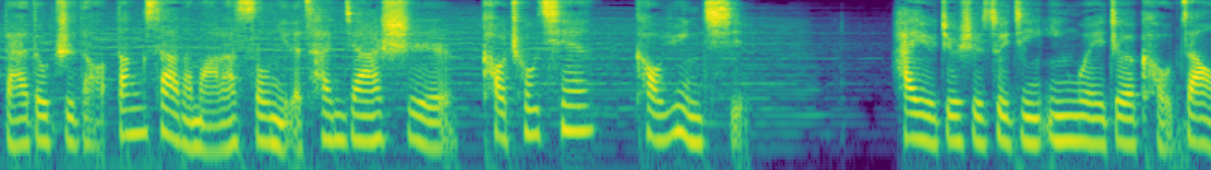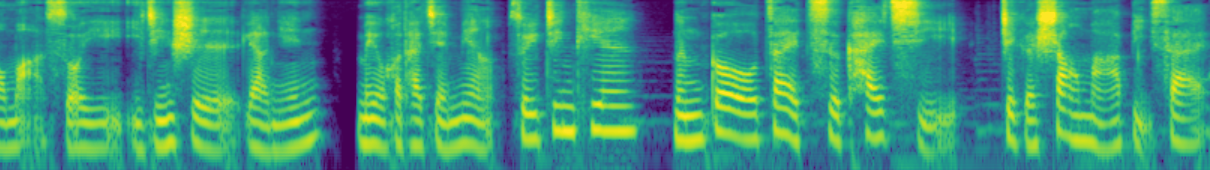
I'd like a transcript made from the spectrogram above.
大家都知道，当下的马拉松，你的参加是靠抽签、靠运气。还有就是最近因为这个口罩嘛，所以已经是两年没有和他见面了。所以今天能够再次开启这个上马比赛，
